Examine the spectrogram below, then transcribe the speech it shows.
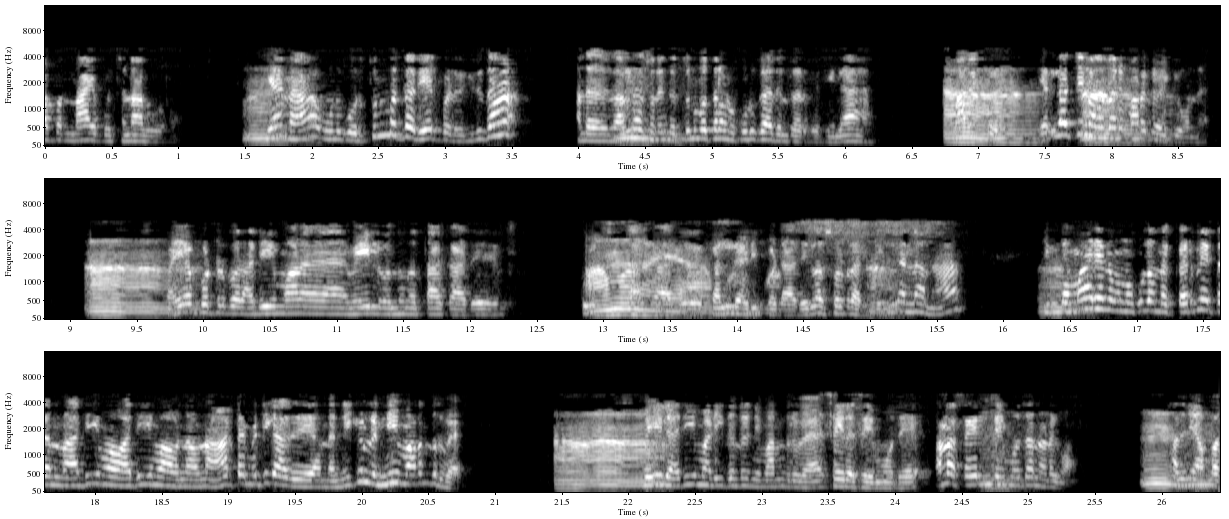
அப்புறம் நாய் பொச்சு நாக்கு வரும். ஏன்னா உனக்கு ஒரு துன்பத்தை அது ஏற்படுது. இதுதான் அந்த நல்லா சொல்ல இந்த துன்பத்தை உனக்கு கொடுக்காதுன்றாரு பாத்தீங்களா? எல்லாத்தையும் அந்த மாதிரி மறக்க வைக்கும் ஆ. பயப்பட்டிருப்பாரு. அதிகமான வெயில் வந்து உன்னை தாக்காது. கல் அடிப்படாது. இதெல்லாம் சொல்றாரு. என்னன்னா இந்த மாதிரி உனக்குள்ள அந்த கருணை தன்மை அதிகமா அதிகமா ஆட்டோமேட்டிக்கா அது அந்த நிகழ்வு நீ மறந்துடுவ. வெயில் அதிகமா அடிக்குதுன்ற நீ மறந்துடுவ செயலை செய்யும் போது ஆனா செயல் செய்யும் போது தான் நடக்கும். அது நீ அந்த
